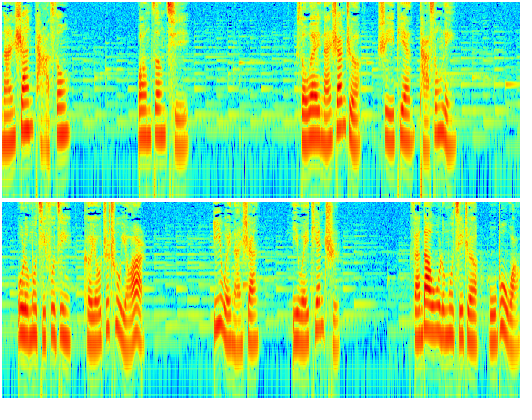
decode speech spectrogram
南山塔松，汪曾祺。所谓南山者，是一片塔松林。乌鲁木齐附近可游之处有二：一为南山，一为天池。凡到乌鲁木齐者，无不往。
